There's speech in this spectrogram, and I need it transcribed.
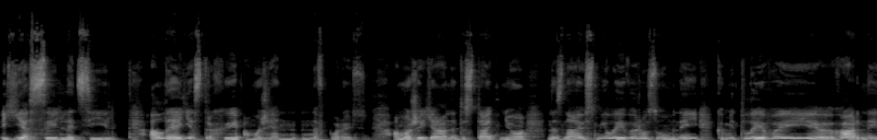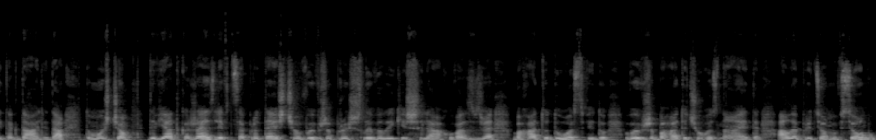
є сильна ціль, але є страхи, а може я не впораюсь. А може я недостатньо не знаю, сміливий, розумний, кмітливий, гарний і так далі. Да? Тому що дев'ятка жезлів це про те, що ви вже пройшли великий шлях, у вас вже багато досвіду, ви вже багато чого знаєте, але при цьому всьому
